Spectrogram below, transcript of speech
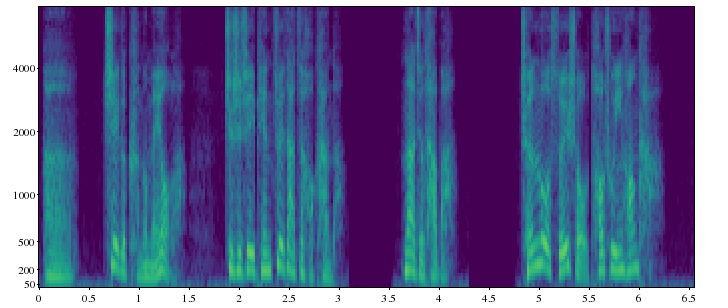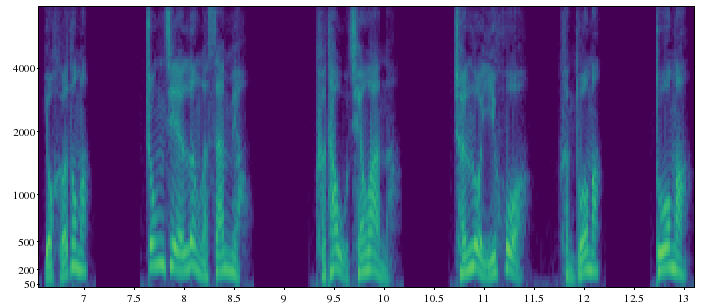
嗯，这个可能没有了。这是这片最大最好看的，那就他吧。陈洛随手掏出银行卡，有合同吗？中介愣了三秒，可他五千万呢。陈洛疑惑，很多吗？多吗？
